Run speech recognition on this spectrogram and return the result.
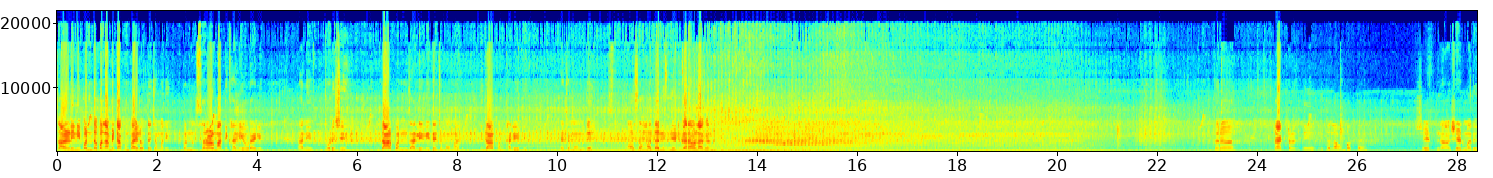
चाळणीने पण डबल आम्ही टाकून पाहिलं होतं त्याच्यामध्ये. पण सरळ माती खाली येऊ राहिली. आणि थोडीशी डाळ पण झालेली त्याच्यामुळं ती डाळ पण खाली येते. त्याच्यामुळं मग ते असं हातानेच नीट करावं लागेल. तर ट्रॅक्टर ते इथं लावून बघतोय. शेड शेडमध्ये.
